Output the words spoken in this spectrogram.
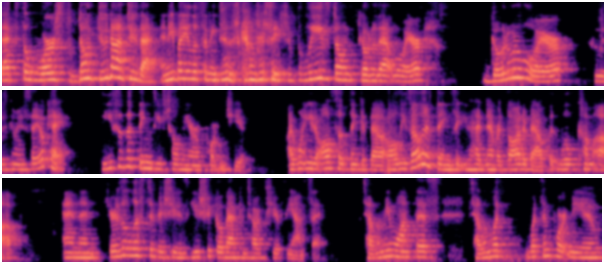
that's the worst. Don't do not do that. Anybody listening to this conversation, please don't go to that lawyer. Go to a lawyer who is going to say, okay, these are the things you've told me are important to you. I want you to also think about all these other things that you had never thought about but will come up. And then here's a list of issues you should go back and talk to your fiance. Tell them you want this. Tell them what, what's important to you.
